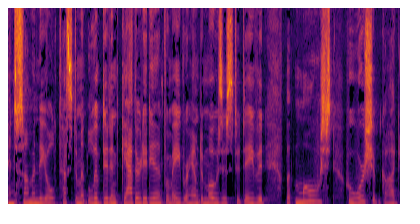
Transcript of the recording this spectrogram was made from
And some in the Old Testament lived it and gathered it in from Abraham to Moses to David. But most who worshiped God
